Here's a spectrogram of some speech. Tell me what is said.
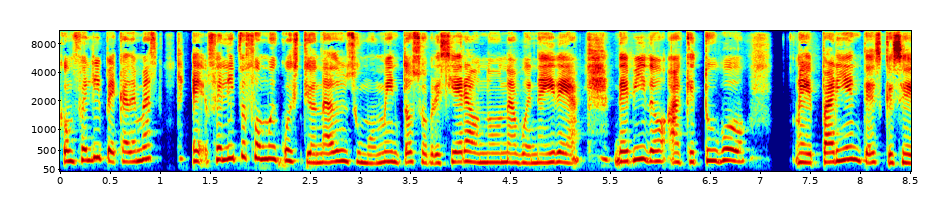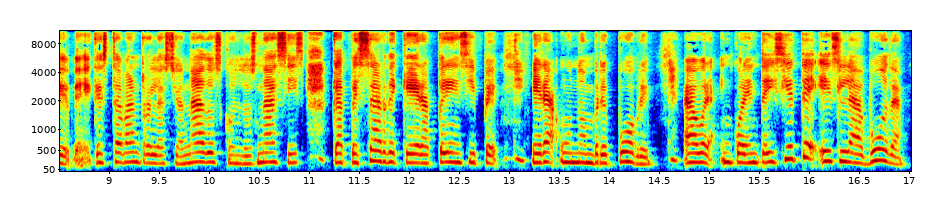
con Felipe, que además Felipe fue muy cuestionado en su momento sobre si era o no una buena idea, debido a que tuvo eh, parientes que, se, eh, que estaban relacionados con los nazis, que a pesar de que era príncipe, era un hombre pobre. Ahora, en 47 es la boda,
